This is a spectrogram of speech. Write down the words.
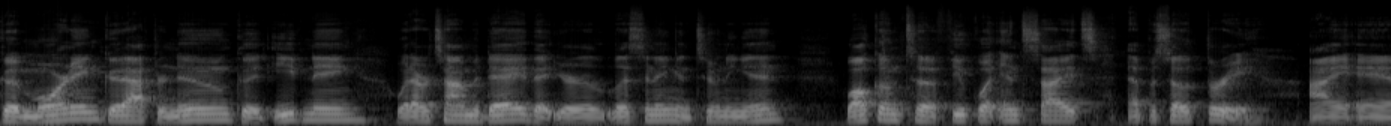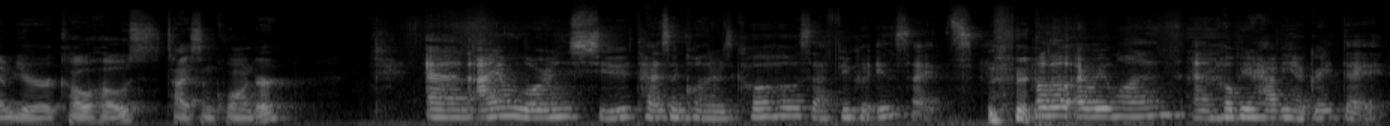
Good morning, good afternoon, good evening, whatever time of day that you're listening and tuning in. Welcome to Fuqua Insights, Episode 3. I am your co host, Tyson Quander. And I am Lauren Xu, Tyson Quander's co-host at Fuqua Insights. Hello, everyone, and hope you're having a great day.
